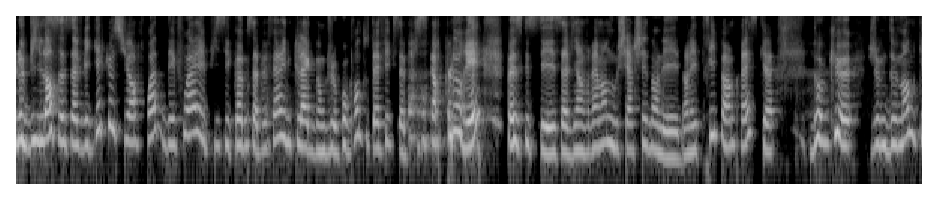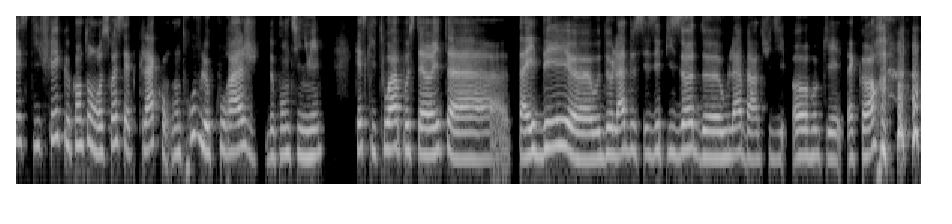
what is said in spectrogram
Le bilan, ça, ça fait quelques sueurs froides des fois, et puis c'est comme ça peut faire une claque. Donc je comprends tout à fait que ça puisse faire pleurer parce que c'est, ça vient vraiment nous chercher dans les, dans les tripes hein, presque. Donc euh, je me demande qu'est-ce qui fait que quand on reçoit cette claque, on, on trouve le courage de continuer? Qu'est-ce qui, toi, a posteriori, t'a t'a aidé euh, au-delà de ces épisodes euh, où là, ben, tu dis, oh, ok, d'accord.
